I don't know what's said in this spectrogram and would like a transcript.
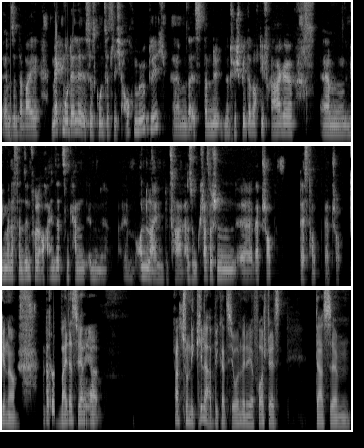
ähm, sind dabei. Mac-Modelle ist es grundsätzlich auch möglich. Ähm, da ist dann natürlich später noch die Frage, ähm, wie man das dann sinnvoll auch einsetzen kann im, im Online-Bezahlen, also im klassischen äh, Webshop, Desktop-Webshop. Genau. Das Weil das wäre ja fast schon die Killer-Applikation, wenn du dir vorstellst, dass, ähm,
